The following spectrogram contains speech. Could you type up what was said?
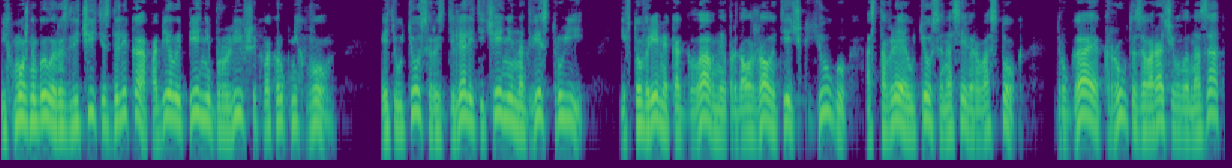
Их можно было различить издалека по белой пене бурливших вокруг них волн. Эти утесы разделяли течение на две струи, и в то время как главная продолжала течь к югу, оставляя утесы на северо-восток, другая круто заворачивала назад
